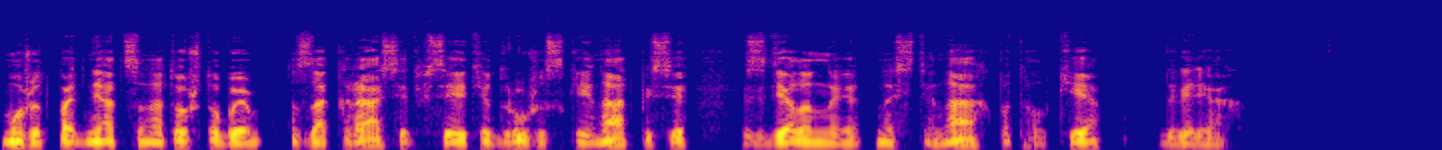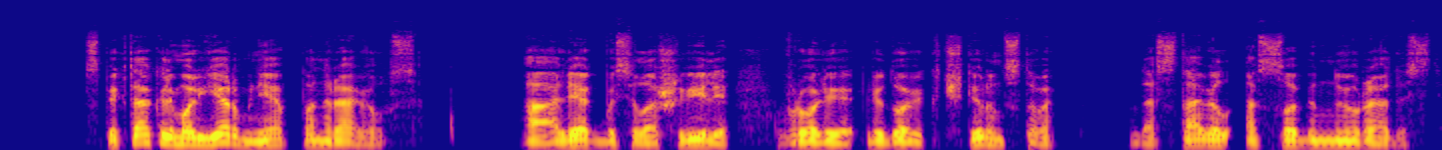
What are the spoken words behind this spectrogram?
может подняться на то, чтобы закрасить все эти дружеские надписи, сделанные на стенах, потолке, дверях. Спектакль «Мольер» мне понравился, а Олег Басилашвили в роли Людовика XIV доставил особенную радость.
